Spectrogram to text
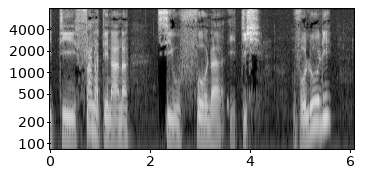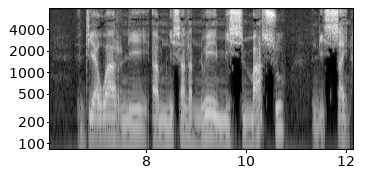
ity fanantenana tsy ho foana ity? Voalohany, dia ohariny amin'ny salaminy hoe misy maso ny saina.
